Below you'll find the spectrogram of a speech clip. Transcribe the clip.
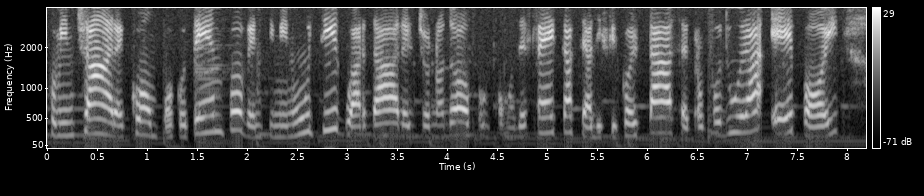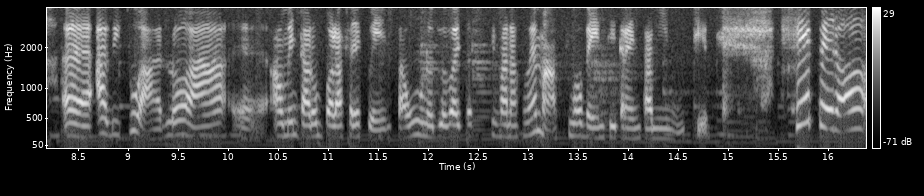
cominciare con poco tempo, 20 minuti, guardare il giorno dopo po' defeca, se ha difficoltà, se è troppo dura e poi eh, abituarlo a eh, aumentare un po' la frequenza, uno o due volte a settimana come massimo, 20-30 minuti. Se però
